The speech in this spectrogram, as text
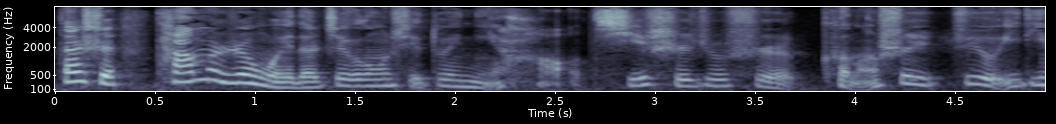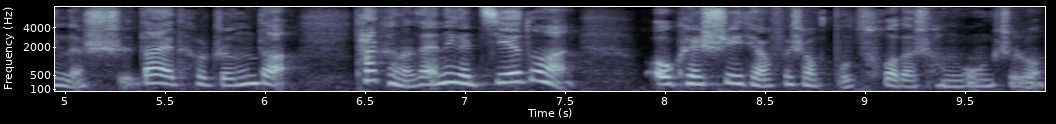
但是他们认为的这个东西对你好，其实就是可能是具有一定的时代特征的。他可能在那个阶段，OK 是一条非常不错的成功之路，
